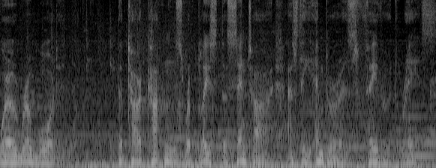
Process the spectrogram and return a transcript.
were rewarded. The Tarkatans replaced the Centaur as the Emperor's favored race.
